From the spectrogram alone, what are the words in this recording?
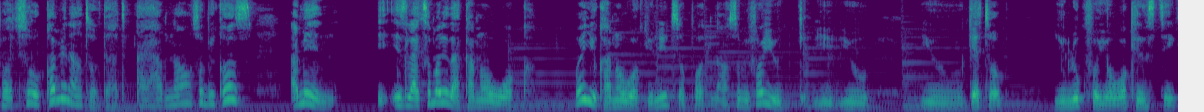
But so coming out of that, I have now so because I mean it's like somebody that cannot walk. When you cannot walk, you need support now. So before you you, you get up, you look for your walking stick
